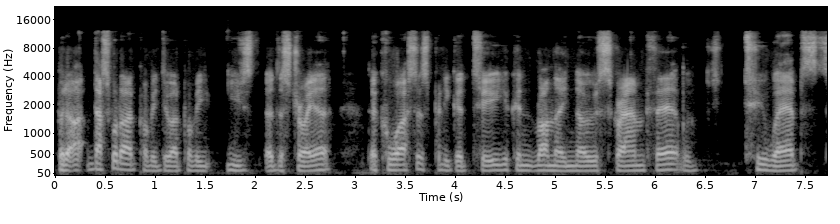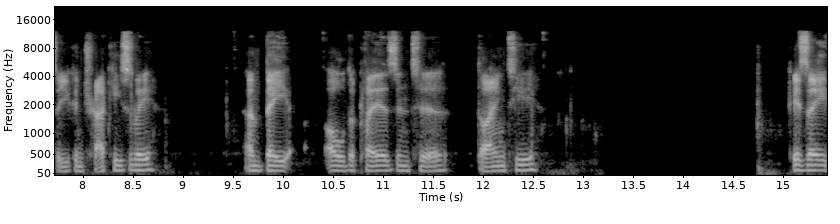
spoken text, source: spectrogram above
But uh, that's what I'd probably do. I'd probably use a destroyer. The Coercer's pretty good too. You can run a no scram fit with two webs, so you can track easily, and bait older players into dying to you. Is a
